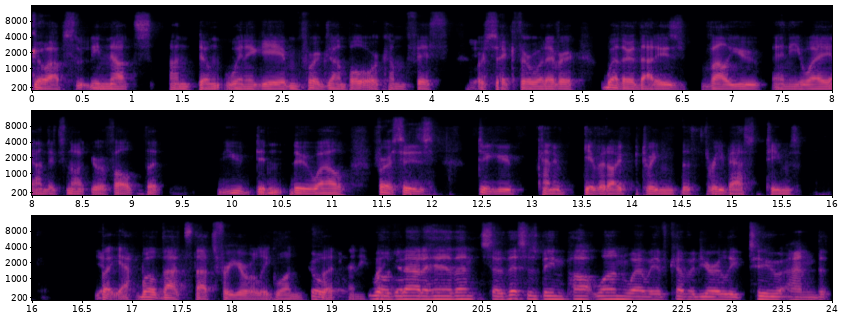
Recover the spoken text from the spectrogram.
go absolutely nuts and don't win a game, for example, or come fifth yeah. or sixth or whatever, whether that is value anyway, and it's not your fault that you didn't do well, versus do you kind of give it out between the three best teams? Yeah. But yeah, well, that's that's for EuroLeague One. Cool. But anyway. We'll get out of here then. So this has been part one, where we have covered EuroLeague Two, and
